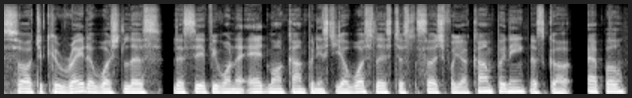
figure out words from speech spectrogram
So to curate a watch list, let's see if you want to add more companies to your watch list, just search for your company. Let's go Apple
